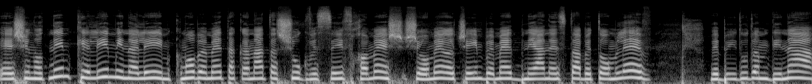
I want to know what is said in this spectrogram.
אה, שנותנים כלים מנהליים כמו באמת תקנת השוק וסעיף 5 שאומרת שאם באמת בנייה נעשתה בתום לב ובעידוד המדינה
